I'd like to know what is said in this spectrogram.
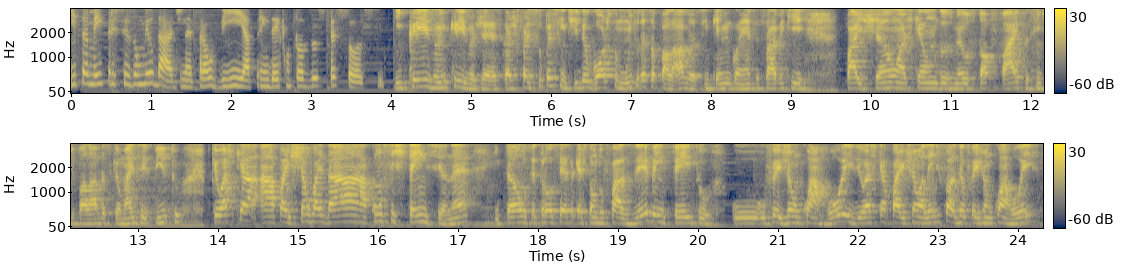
e também precisa humildade, né, para ouvir e aprender com todas as pessoas. Incrível, incrível, Jéssica. Acho que faz super sentido. Eu gosto muito dessa palavra, assim, quem me conhece sabe que paixão, acho que é um dos meus top 5 assim de palavras que eu mais repito, porque eu acho que a, a paixão vai dar consistência, né? Então, você trouxe essa questão do fazer bem feito o, o feijão com arroz, e eu acho que a paixão, além de fazer o feijão com arroz,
